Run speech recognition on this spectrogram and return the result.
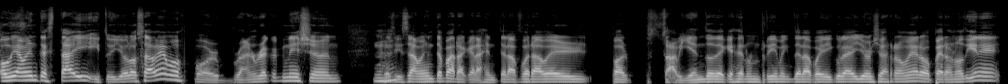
Obviamente está ahí y tú y yo lo sabemos por brand recognition, precisamente para que la gente la fuera a ver por- sabiendo de que era un remake de la película de George Romero, pero no tiene,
